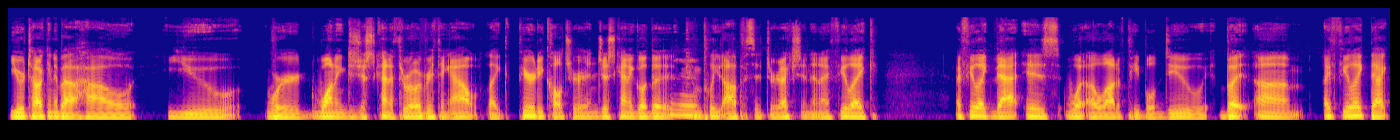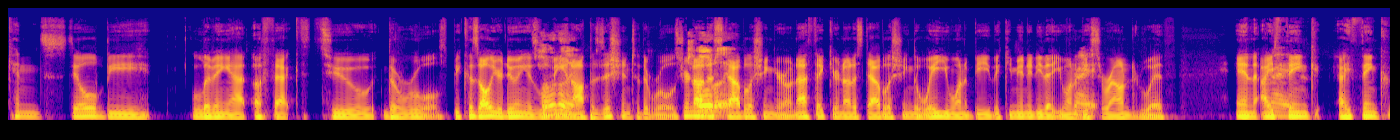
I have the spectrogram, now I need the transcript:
you were talking about how you were wanting to just kind of throw everything out like purity culture and just kind of go the Mhm. complete opposite direction and i feel like i feel like that is what a lot of people do but um i feel like that can still be living at effect to the rules because all you're doing is living in opposition to the rules you're not establishing your own ethic you're not establishing the way you want to be the community that you want to be surrounded with and i Right. think i think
